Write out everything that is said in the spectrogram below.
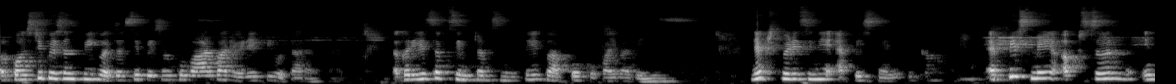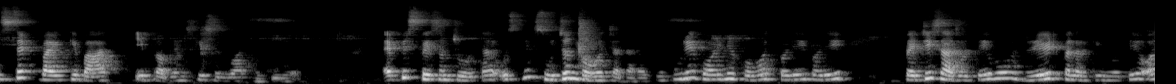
और कॉन्स्टिपेशन की वजह से पेशेंट को बार बार हेडेक ही होता रहता है। अगर ये सब सिम्टम्स मिलते हैं तो आपको कोपाइवा देनी है। नेक्स्ट मेडिसिन है एपिस मेलिफिका एपिस में अक्सर इंसेक्ट बाइट के बाद ये प्रॉब्लम्स की शुरुआत होती है। एपिस पेशेंट जो होता है, उसमें सूजन बहुत ज़्यादा रहती है। पूरे बॉडी में बहुत बड़े बड़े पैचेस आ जाते हैं, वो रेड कलर के होते हैं और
